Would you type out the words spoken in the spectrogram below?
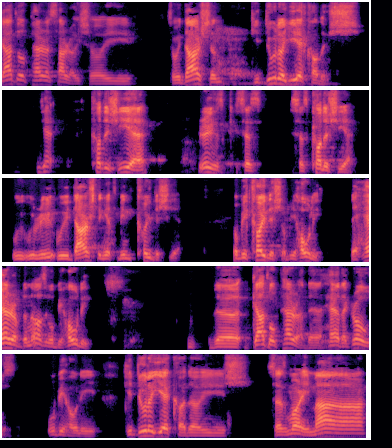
Gadol Peres. So we darshan Gidula Yeh Kodesh. Yeah, Kaddish Yeh, really says says Kaddish Yeh. We we we darshaning it to mean Kodesh Yeh. It'll be Kodesh, it'll be holy. The hair of the nozzle will be holy. The Gadol Pera, the hair that grows, will be holy. Gidula Yeh Kaddish says more Imar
